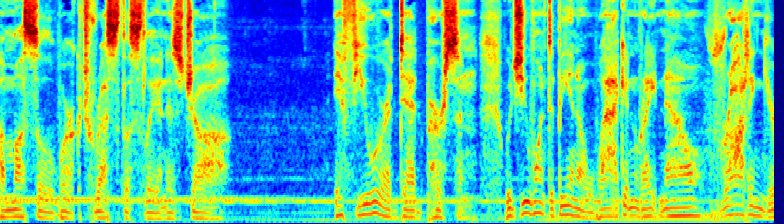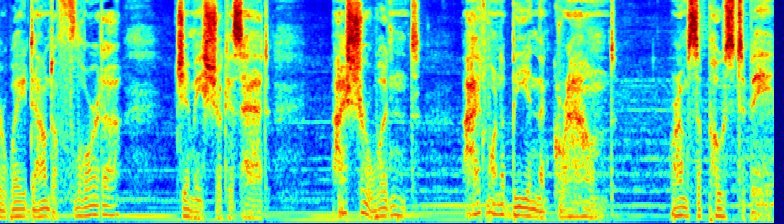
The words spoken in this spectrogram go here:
A muscle worked restlessly in his jaw. If you were a dead person, would you want to be in a wagon right now, rotting your way down to Florida? Jimmy shook his head. I sure wouldn't. I'd want to be in the ground, where I'm supposed to be.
